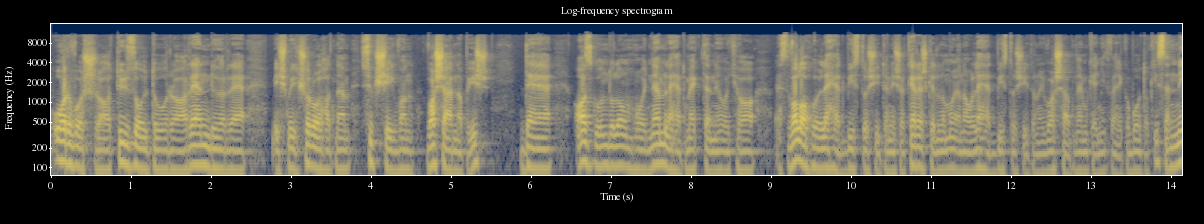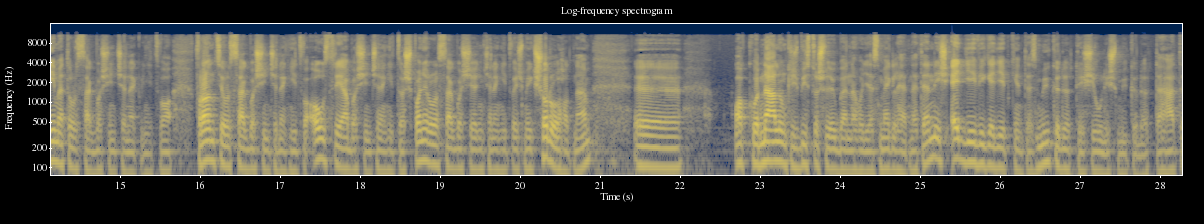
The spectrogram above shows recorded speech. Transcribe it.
orvosra, tűzoltóra, rendőrre, és még sorolhatnám, szükség van vasárnap is, de azt gondolom, hogy nem lehet megtenni, hogyha ezt valahol lehet biztosítani, és a kereskedelem olyan, ahol lehet biztosítani, hogy vasárnap nem kell nyitva a boltok, hiszen Németországban sincsenek nyitva, Franciaországban sincsenek nyitva, Ausztriában sincsenek nyitva, Spanyolországban sincsenek nyitva, és még sorolhatnám akkor nálunk is biztos vagyok benne, hogy ezt meg lehetne tenni, és egy évig egyébként ez működött, és jól is működött. Tehát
